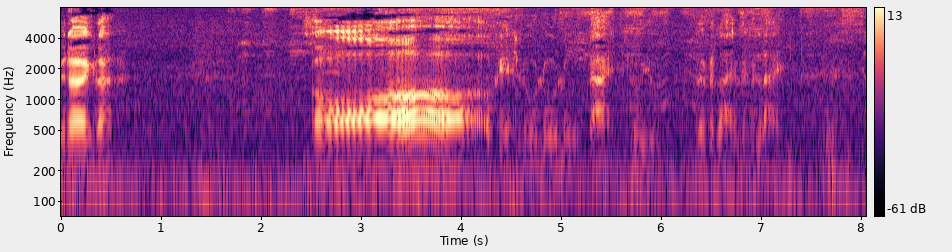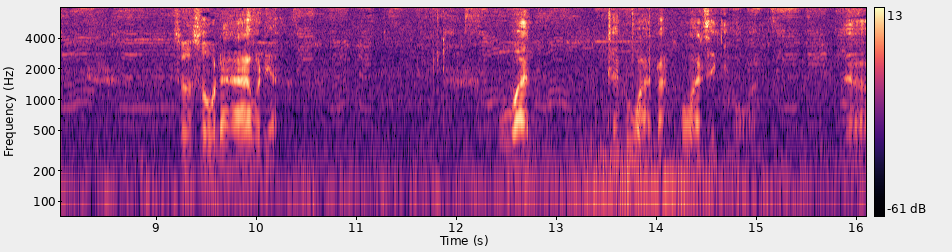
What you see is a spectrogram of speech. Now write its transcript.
ไม่ได้อีกแล้วอ๋อ โอเค รู้รู้รู้ได้ รู้อยู่ ไม่เป็นไร ไม่เป็นไร สู้ๆนะวันเนี้ยเมื่อวานใช่เมื่อวานปะเมื่อวานเสร็จกี่โมงอะเออ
